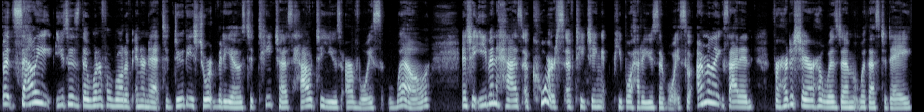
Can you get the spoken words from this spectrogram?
But Sally uses the wonderful world of internet to do these short videos to teach us how to use our voice well. And she even has a course of teaching people how to use their voice. So I'm really excited for her to share her wisdom with us today.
